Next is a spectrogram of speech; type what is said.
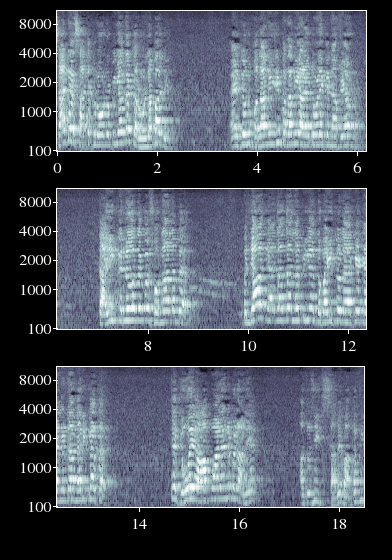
7.5 ਕਰੋੜ ਰੁਪਇਆ ਉਹਦੇ ਘਰੋਂ ਲੱਭਾ ਦੇ ਐ ਤੇ ਉਹਨੂੰ ਪਤਾ ਨਹੀਂ ਜੀ, ਪਤਾ ਨਹੀਂ ਆਲੇ ਦੁਆਲੇ ਕਿੰਨਾ ਪਿਆ ਹੋਣਾ। 2.5 ਕਿਲੋ ਉਹਦੇ ਕੋਲ ਸੋਨਾ ਲੱਭਿਆ। 50 ਜਾਇਦਾਦਾਂ ਲੱਭੀਆਂ ਦੁਬਈ ਤੋਂ ਲੈ ਕੇ ਕੈਨੇਡਾ, ਅਮਰੀਕਾ ਤੱਕ। ਤੇ ਜੋ ਇਹ ਆਪ ਵਾਲਿਆਂ ਨੇ ਬਣਾ ਲਿਆ, ਆ ਤੁਸੀਂ ਸਾਰੇ ਵਾਕਫ ਹੀ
